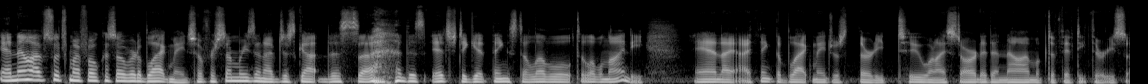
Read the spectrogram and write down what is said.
And now I've switched my focus over to Black Mage. So for some reason, I've just got this uh, this itch to get things to level to level 90 and I, I, think the black mage was 32 when I started, and now I'm up to 53. So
